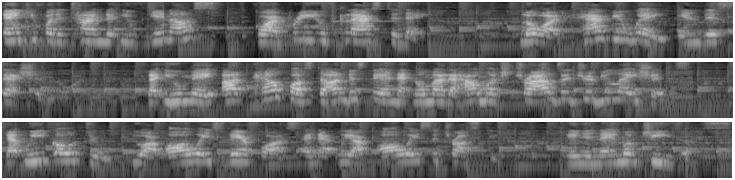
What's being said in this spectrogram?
thank you for the time that you've given us for our pre youth class today. Lord, have your way in this session, Lord, that you may uh, help us to understand that no matter how much trials and tribulations that we go through, you are always there for us and that we are always to trust you. In the name of Jesus,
